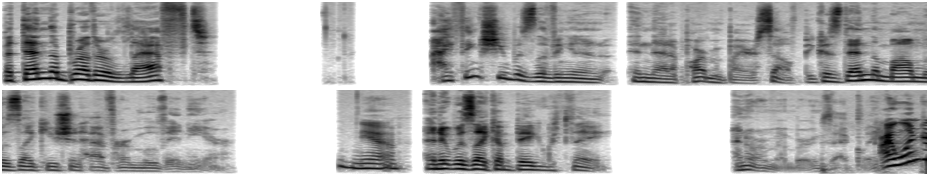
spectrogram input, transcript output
But then the brother left. I think she was living in in that apartment by herself because then the mom was like, "You should have her move in here," Yeah. and it was like a big thing. I don't remember exactly. I wonder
